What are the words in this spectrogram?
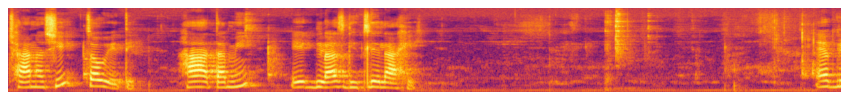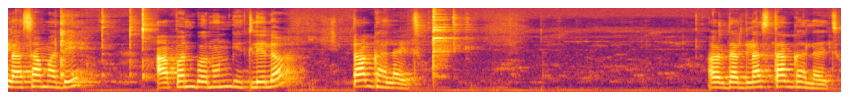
छान अशी चव येते. हा आता मी एक ग्लास घेतलेला आहे. या ग्लासामध्ये आपण बनवून घेतलेलं ताक घालायचं. अर्धा ग्लास ताक घालायचं.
